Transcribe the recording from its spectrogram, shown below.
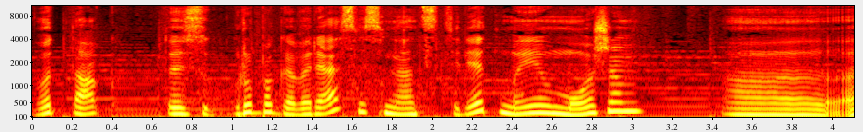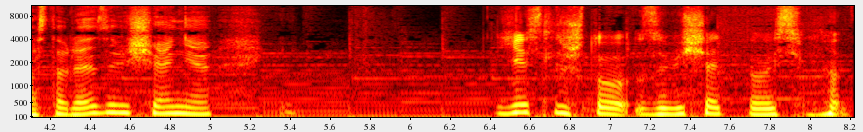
Вот так. То есть, грубо говоря, с 18 лет мы можем э, оставлять завещание. Если что, завещать до 18.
